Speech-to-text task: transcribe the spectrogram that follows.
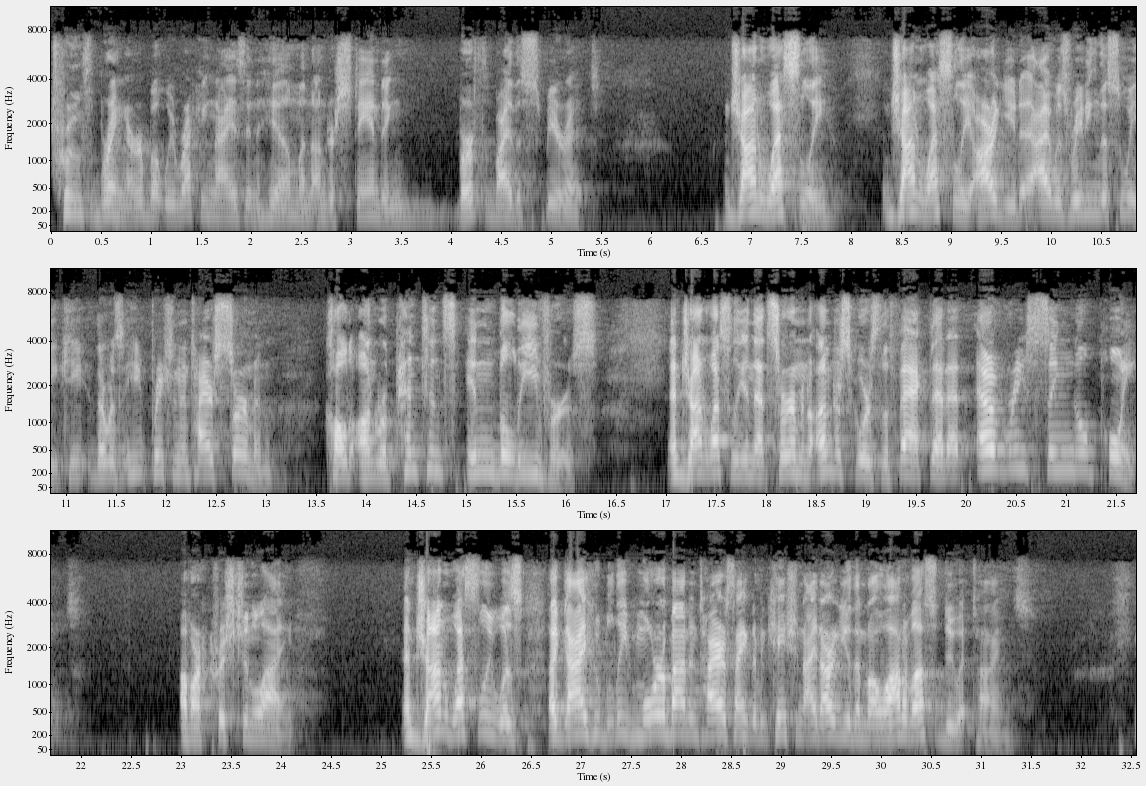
truth bringer, but we recognize in him an understanding birthed by the Spirit. John Wesley John Wesley argued, I was reading this week, he, there was, he preached an entire sermon called On Repentance in Believers. And John Wesley, in that sermon, underscores the fact that at every single point of our Christian life, and John Wesley was a guy who believed more about entire sanctification, I'd argue, than a lot of us do at times.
